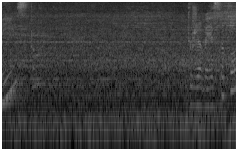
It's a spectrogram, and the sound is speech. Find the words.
місто. Дуже високо.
